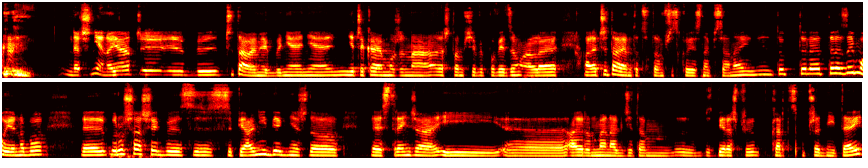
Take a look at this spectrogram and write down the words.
Znaczy nie, no ja y, y, czytałem jakby, nie, nie, nie czekałem może na aż tam się wypowiedzą, ale, ale czytałem to, co tam wszystko jest napisane i to tyle, tyle zajmuje, no bo y, ruszasz jakby z, z sypialni, biegniesz do y, Strange'a i y, Ironmana, gdzie tam y, zbierasz karty z poprzedniej tej,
